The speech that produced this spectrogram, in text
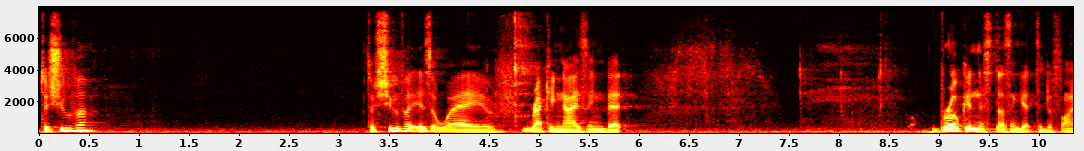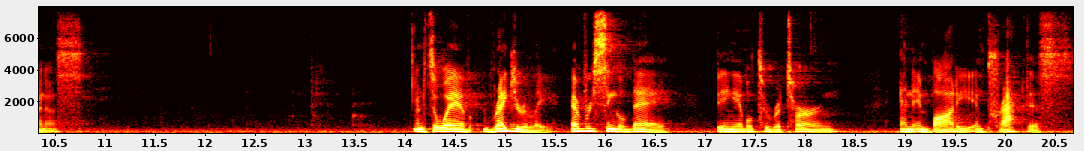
Teshuva Teshuva is a way of recognizing that brokenness doesn't get to define us. And it's a way of regularly, every single day, being able to return and embody and practice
